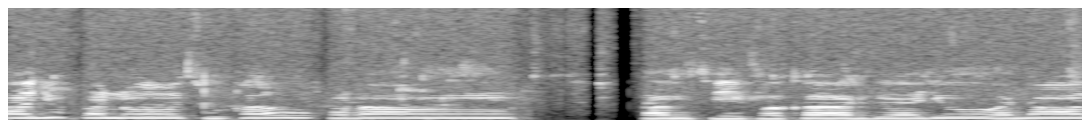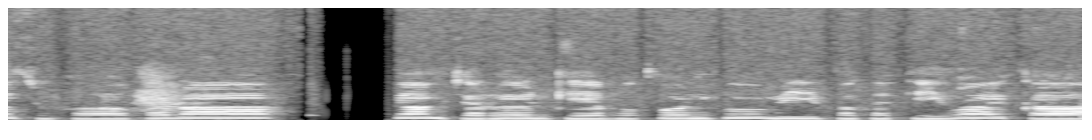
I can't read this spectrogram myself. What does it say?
อายุปโนสุขังพลังทำสีประการคืออายุวนาสุขาภละย่อมเจริญแก่บุคคลผู้มีปกติไหวกรา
